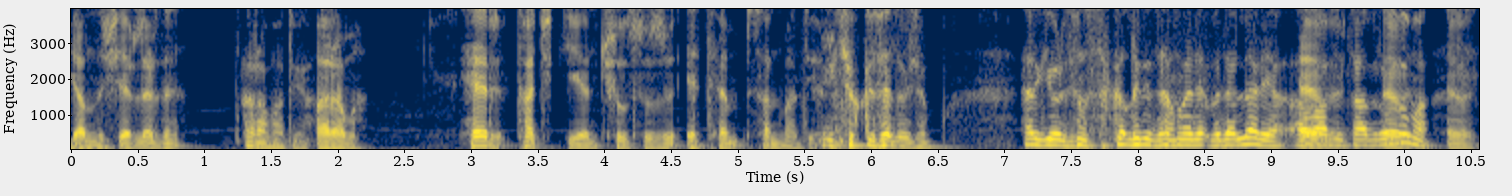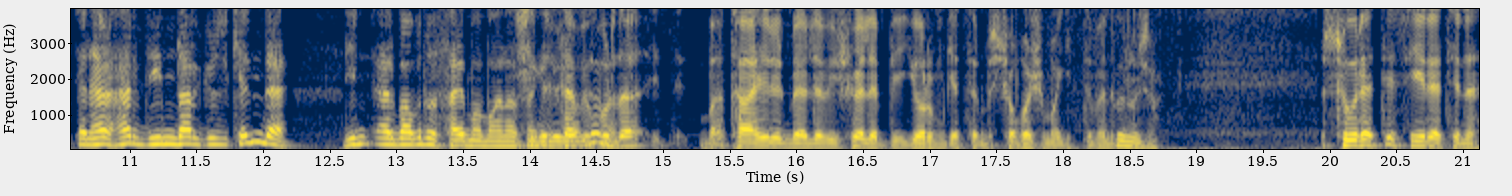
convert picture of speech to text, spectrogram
Yanlış yerlerde Arama diyor. arama. Her taç giyen çulsuzu etem sanma diyor. Çok güzel hocam. Her gördüğünüz sakallıyla devam ederler ya. Evet, Avabi tabir oldu evet, ama. evet. Yani her, her dindar gözükenin de din erbabı da sayma manasına Şimdi geliyor. tabii değil mi? burada bak, Tahirül Mevlevi şöyle bir yorum getirmiş. Çok hoşuma gitti benim. Buyurun hocam. sureti siretine,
